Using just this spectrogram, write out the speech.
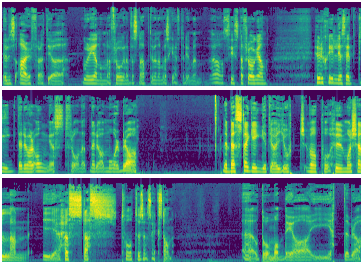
Jag blir så arg för att jag går igenom de här frågorna för snabbt. Jag vet inte vad jag ska efter det men ja, sista frågan. Hur skiljer sig ett gig där du har ångest från ett när du mår bra? Det bästa gigget jag har gjort var på Humorkällan i höstas 2016. Eh, och då mådde jag jättebra.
